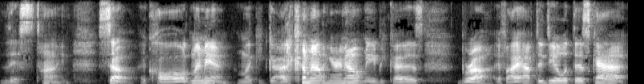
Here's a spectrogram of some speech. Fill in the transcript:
this time. So I called my man. I'm like, you gotta come out here and help me because, bruh, if I have to deal with this cat,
